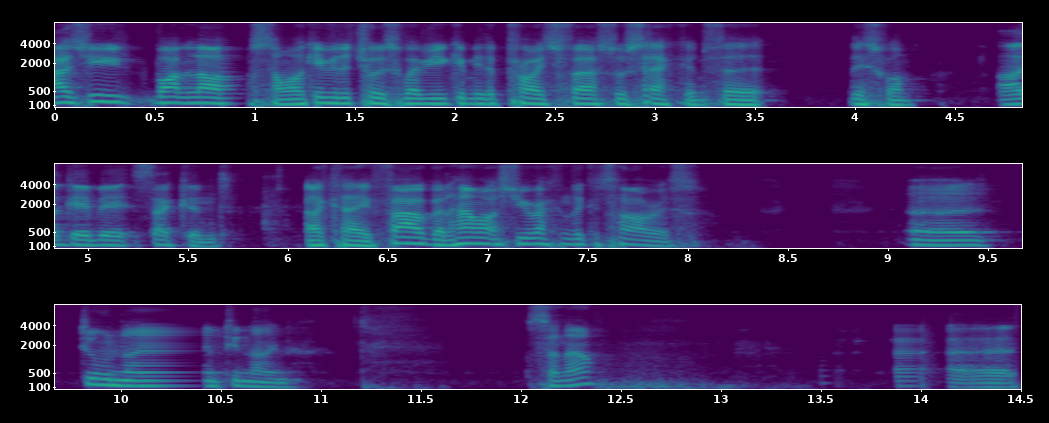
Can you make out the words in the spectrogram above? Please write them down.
as you won last time, I'll give you the choice of whether you give me the price first or second for this one. I'll give it second. Okay, Falcon, how much do you reckon the guitar is? Uh, two ninety nine. Sanal, Uh,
